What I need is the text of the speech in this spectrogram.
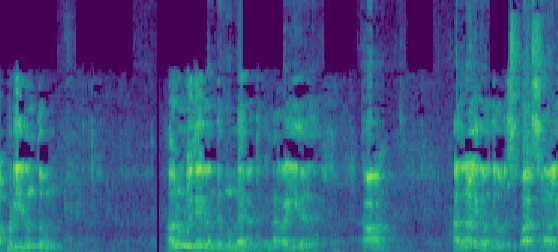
அப்படி இருந்தும் அருண் விஜய் வந்து முன்னேறதுக்கு நிறைய காலம். அதனால இது வந்து ஒரு சிபாரிசுனால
